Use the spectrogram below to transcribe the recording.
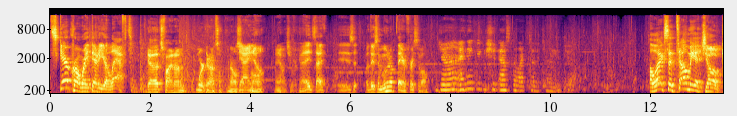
scarecrow right there to your left. Yeah, that's fine. I'm working on something else. Yeah, I know. I know what you're working on. It's I. Is it? Oh, there's a moon up there. First of all, John, I think you should ask Alexa to tell you a joke. Alexa, tell me a joke.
